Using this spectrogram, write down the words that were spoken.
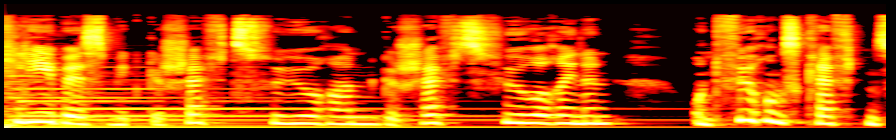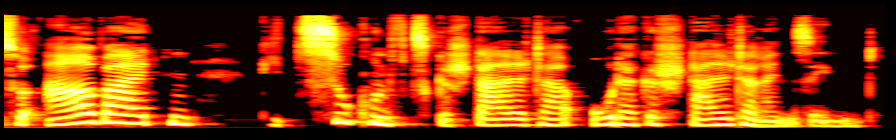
Ich liebe es, mit Geschäftsführern, Geschäftsführerinnen und Führungskräften zu arbeiten, die Zukunftsgestalter oder Gestalterin sind.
